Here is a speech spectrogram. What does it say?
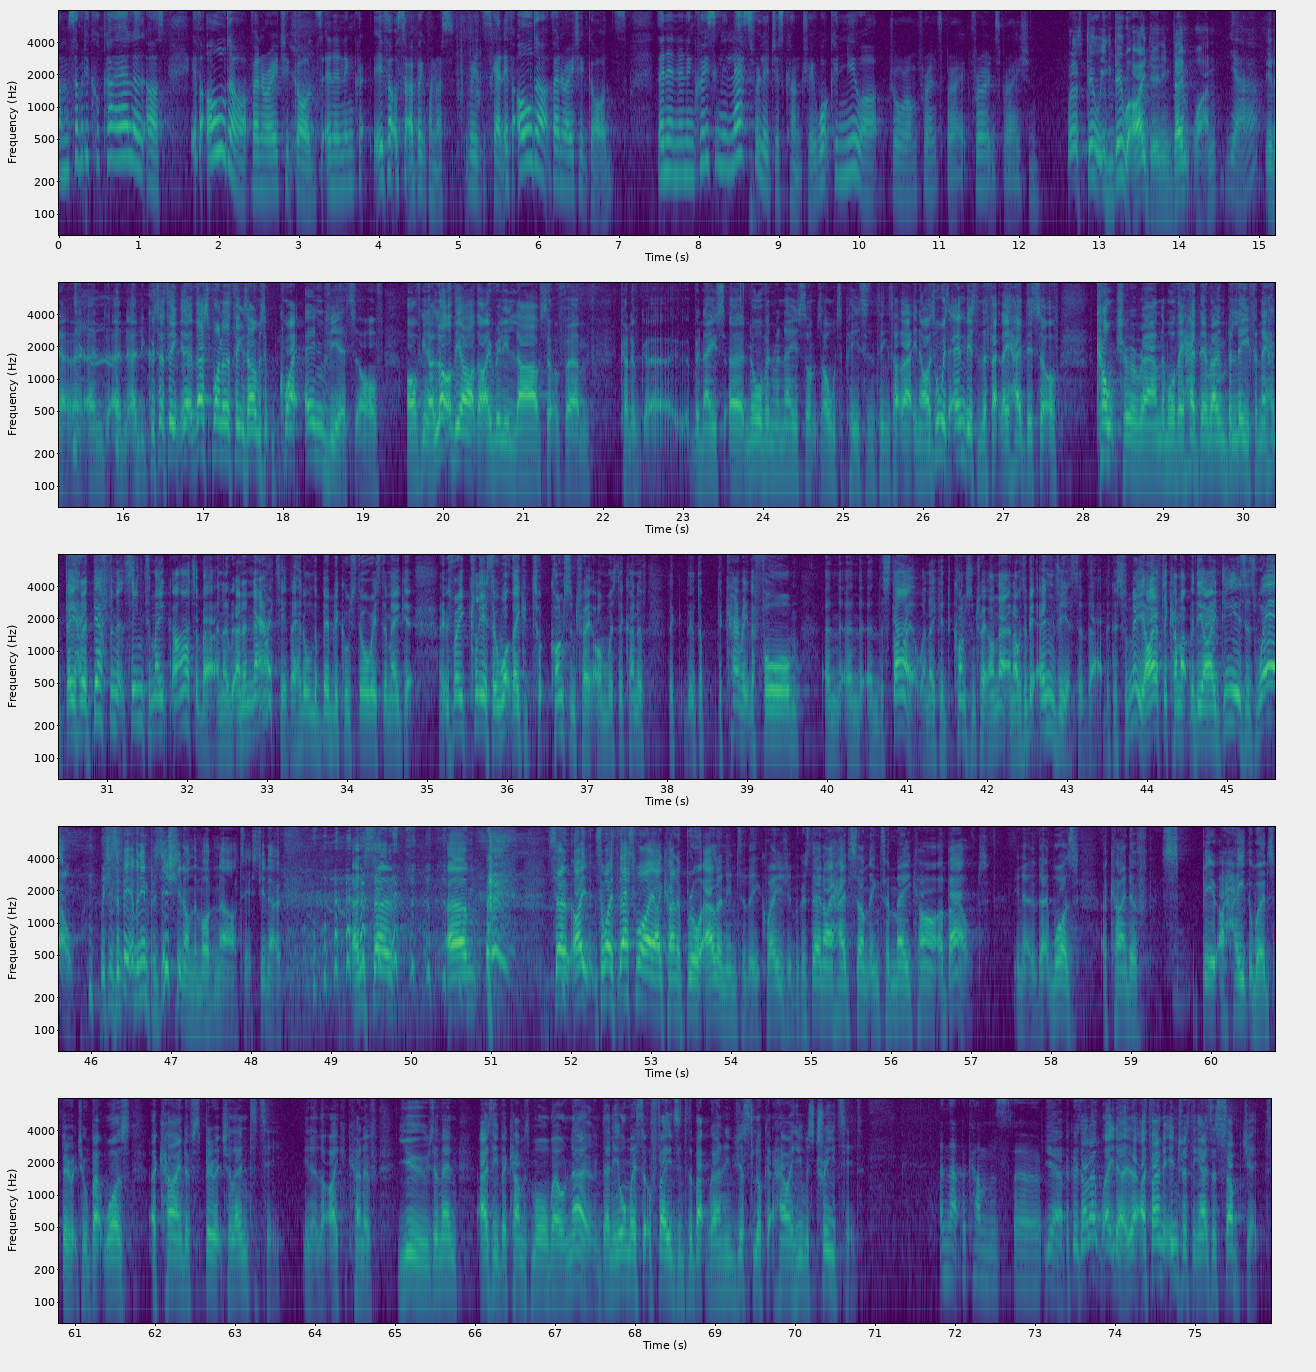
Um, somebody called Kaela asked if old art venerated gods in an incre- if oh, sorry, a big one. I'll read this again. If old art venerated gods, then in an increasingly less religious country, what can new art draw on for, inspira- for inspiration? Well, let's do. You can do what I did, invent one. Yeah. You know, and and and because I think that's one of the things I was quite envious of. Of you know, a lot of the art that I really love, sort of. Um, kind of uh, Renaissance, uh, Northern Renaissance altarpieces and things like that. You know, I was always envious of the fact they had this sort of culture around them or they had their own belief and they had, they had a definite thing to make art about and a, and a narrative. They had all the biblical stories to make it. And it was very clear. So what they could concentrate on was the kind of the, the, the character, the form, and, and, and the style, and they could concentrate on that. And I was a bit envious of that because for me, I have to come up with the ideas as well, which is a bit of an imposition on the modern artist, you know. and so, um, so, I, so I, that's why I kind of brought Alan into the equation because then I had something to make art about, you know, that was a kind of, I hate the word spiritual, but was a kind of spiritual entity you know, that I could kind of use. And then as he becomes more well known, then he almost sort of fades into the background and you just look at how he was treated. And that becomes the... Yeah, because I don't, you know, I found it interesting as a subject.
